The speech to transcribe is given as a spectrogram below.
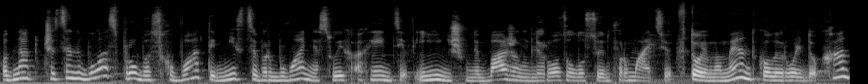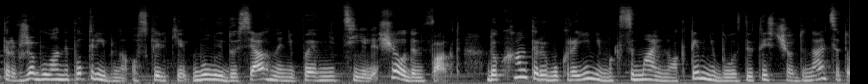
Однак, чи це не була спроба сховати місце вербування своїх агентів і іншу небажану для розголосу інформацію в той момент, коли роль Докхантер вже була не потрібна, оскільки були досягнені певні цілі? Ще один факт: Докхантери в Україні максимально активні були з 2011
